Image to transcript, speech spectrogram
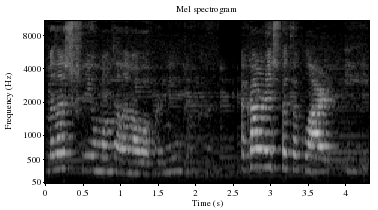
mas acho que escolhi um bom telemóvel para mim porque a câmera é espetacular e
